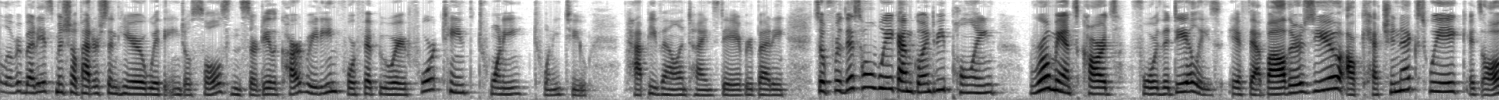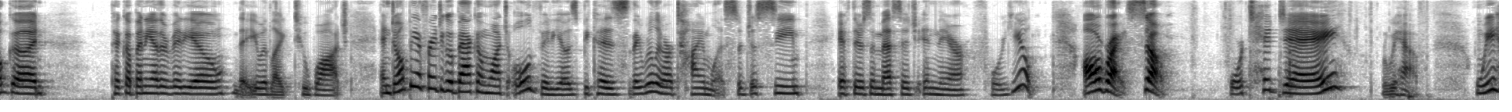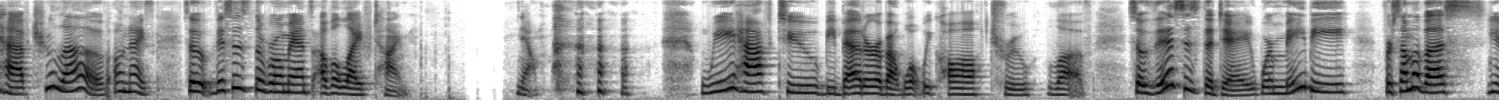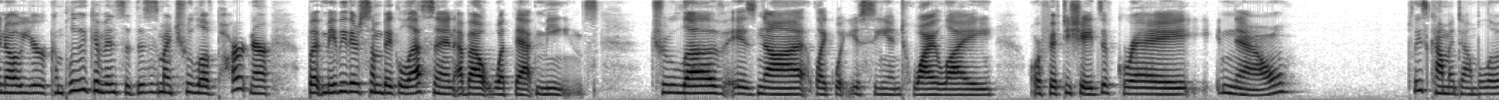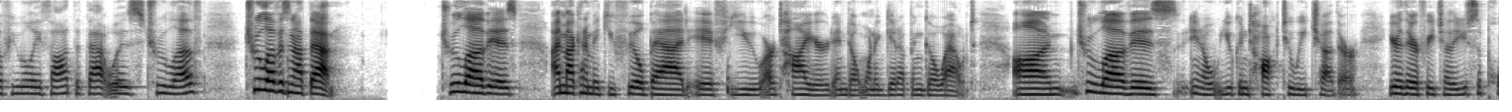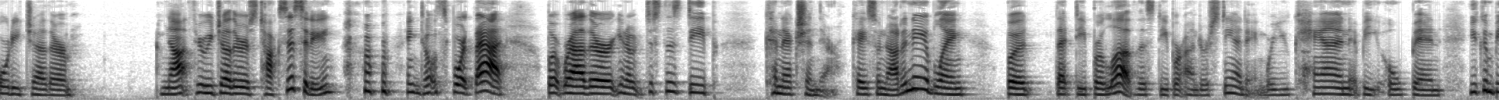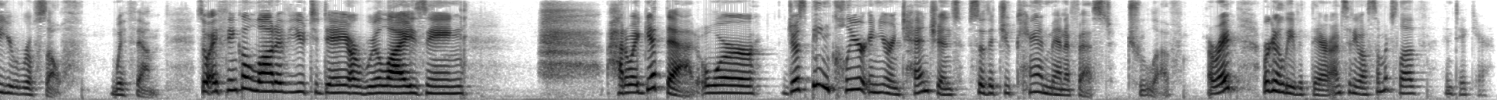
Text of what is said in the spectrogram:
Hello, everybody. It's Michelle Patterson here with Angel Souls, and this is our daily card reading for February 14th, 2022. Happy Valentine's Day, everybody. So, for this whole week, I'm going to be pulling romance cards for the dailies. If that bothers you, I'll catch you next week. It's all good. Pick up any other video that you would like to watch. And don't be afraid to go back and watch old videos because they really are timeless. So, just see if there's a message in there for you. All right, so for today, what do we have? We have true love. Oh, nice. So, this is the romance of a lifetime. Now, we have to be better about what we call true love. So, this is the day where maybe for some of us, you know, you're completely convinced that this is my true love partner, but maybe there's some big lesson about what that means. True love is not like what you see in Twilight or Fifty Shades of Grey. No, Please comment down below if you really thought that that was true love. True love is not that. True love is I'm not going to make you feel bad if you are tired and don't want to get up and go out. Um, true love is, you know, you can talk to each other. You're there for each other. You support each other, not through each other's toxicity. right? Don't support that, but rather, you know, just this deep connection there. Okay, so not enabling, but that deeper love, this deeper understanding where you can be open, you can be your real self with them. So I think a lot of you today are realizing how do I get that? Or just being clear in your intentions so that you can manifest true love. All right, we're to leave it there. I'm sending you all so much love and take care.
